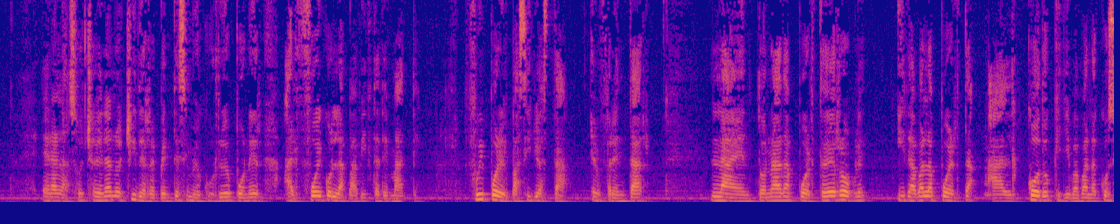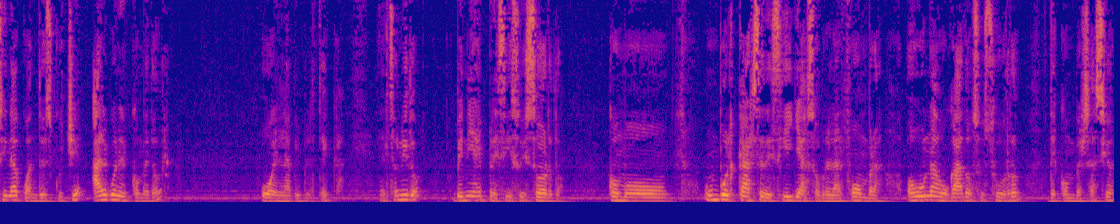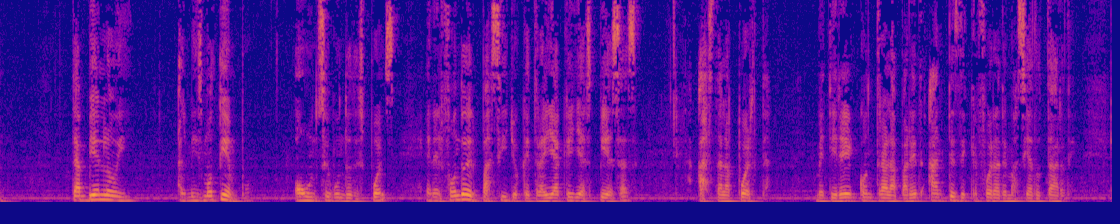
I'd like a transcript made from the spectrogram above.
Eran las ocho de la noche y de repente se me ocurrió poner al fuego la pavita de mate. Fui por el pasillo hasta enfrentar la entonada puerta de roble y daba la puerta al codo que llevaba a la cocina cuando escuché algo en el comedor o en la biblioteca. El sonido venía impreciso y sordo, como un volcarse de silla sobre la alfombra o un ahogado susurro de conversación. También lo oí al mismo tiempo, o un segundo después, en el fondo del pasillo que traía aquellas piezas hasta la puerta. Me tiré contra la pared antes de que fuera demasiado tarde.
